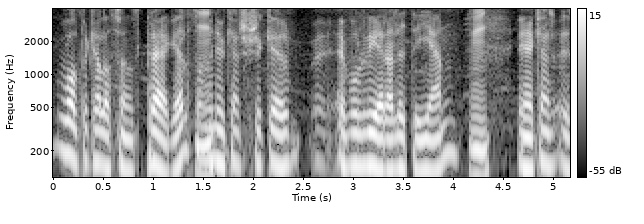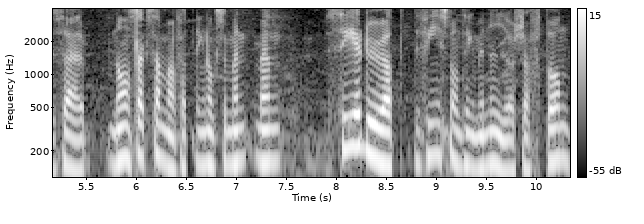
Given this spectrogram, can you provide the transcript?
valt att kalla svensk prägel, som Mm. vi nu kanske försöker eh, evolvera lite igen. Mm. Eh, kanske eh, så här, någon slags sammanfattning också, men, men ser du att det finns någonting med nyårsafton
